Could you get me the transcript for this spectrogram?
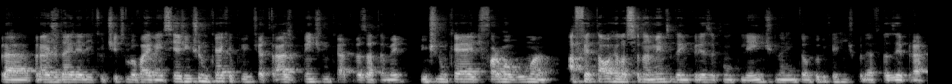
para ajudar ele ali que o título vai vencer. A gente não quer que o cliente atrase, o cliente não quer atrasar também. A gente não quer, de forma alguma, afetar o relacionamento da empresa com o cliente, né? Então, tudo que a gente puder fazer para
